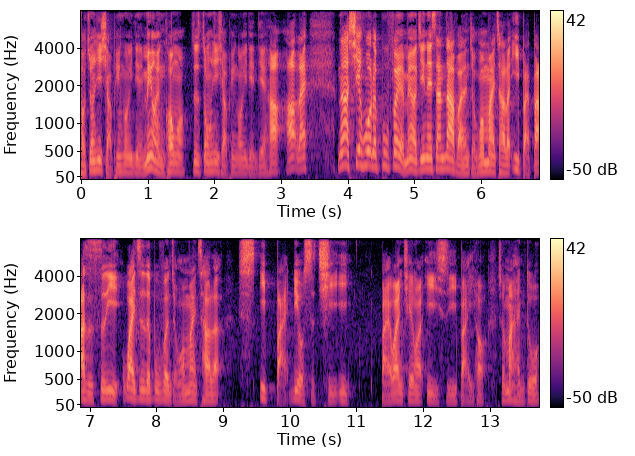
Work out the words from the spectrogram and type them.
哦，中性小偏空一点，没有很空哦，这是中性小偏空一点点。好好来，那现货的部分有没有？今天三大法人总共卖差了一百八十四亿，外资的部分总共卖差了一百六十七亿。百万千万亿十一百亿哈，所以卖很多，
